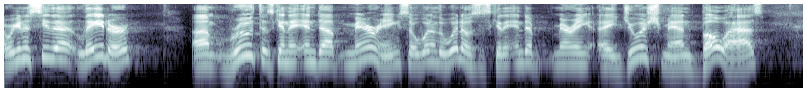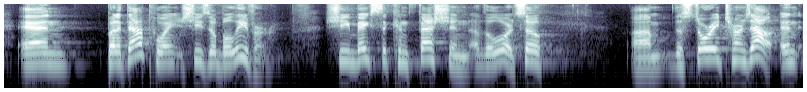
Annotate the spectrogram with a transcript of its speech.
And we're going to see that later. Um, Ruth is going to end up marrying, so one of the widows is going to end up marrying a Jewish man, Boaz. And, but at that point, she's a believer. She makes the confession of the Lord. So um, the story turns out. And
